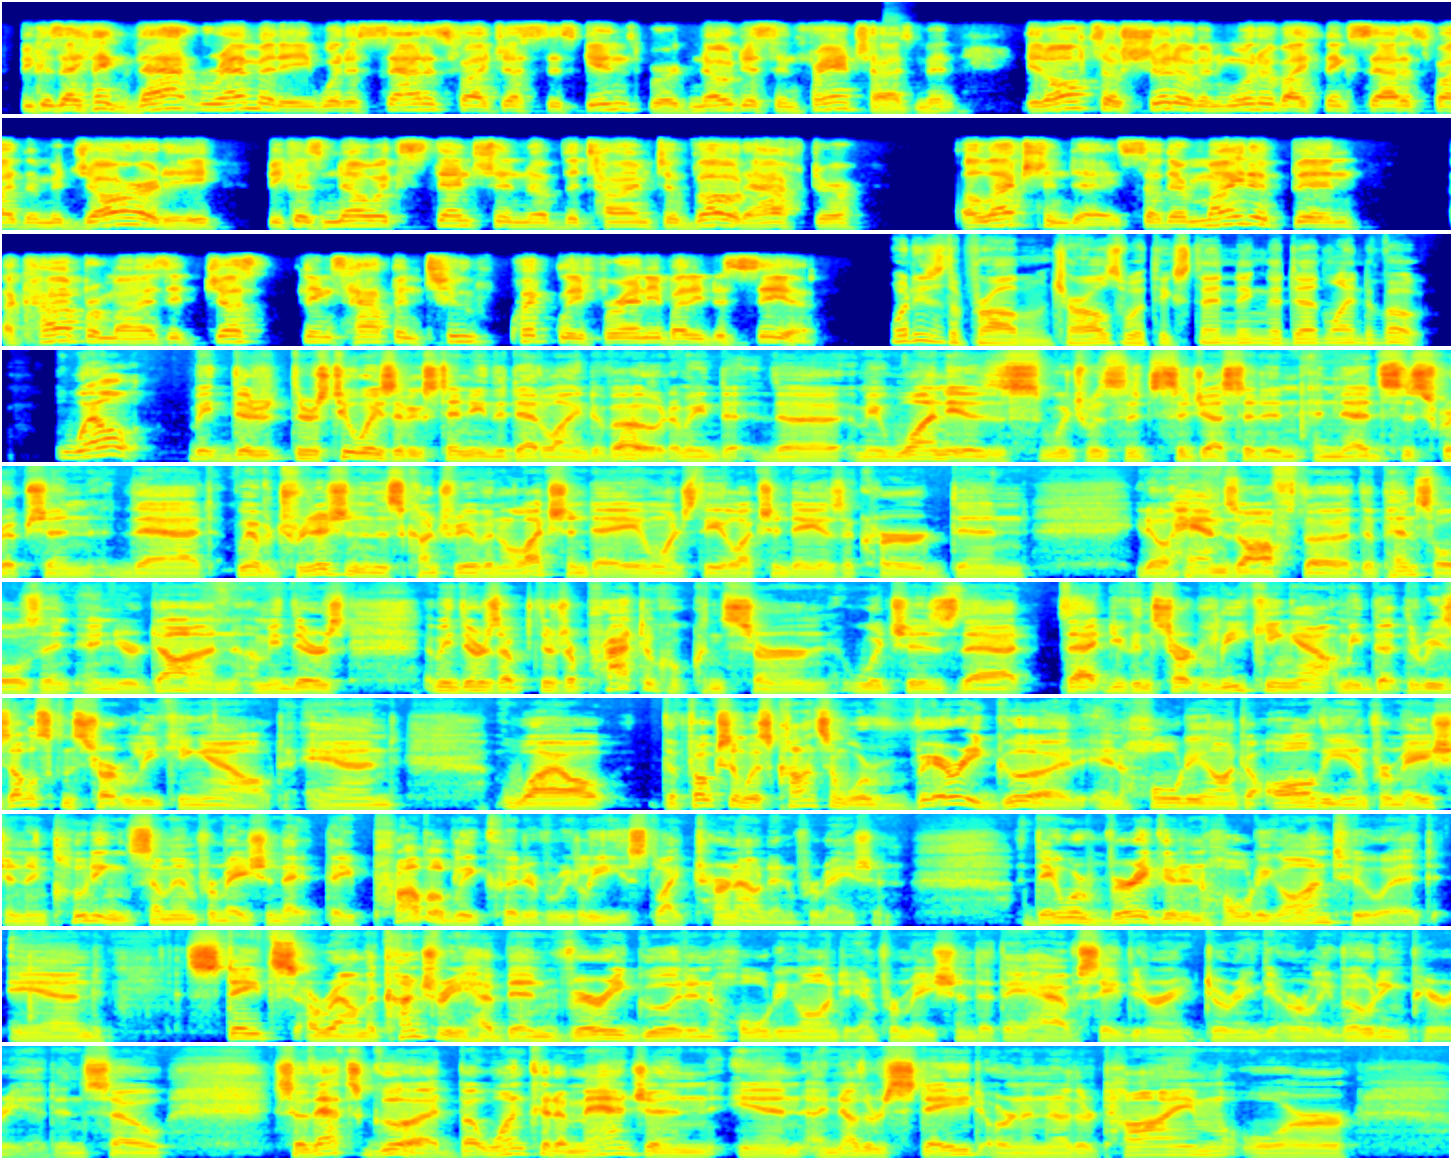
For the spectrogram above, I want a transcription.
Because I think that remedy would have satisfied Justice Ginsburg, no disenfranchisement. It also should have and would have, I think, satisfied the majority because no extension of the time to vote after election day. So there might have been a compromise. It just things happen too quickly for anybody to see it. What is the problem, Charles, with extending the deadline to vote? Well, I mean, there, there's two ways of extending the deadline to vote. I mean, the, the I mean, one is which was suggested in, in, Ned's description that we have a tradition in this country of an election day, and once the election day has occurred, then you know, hands off the the pencils and, and you're done. I mean, there's I mean, there's a there's a practical concern, which is that that you can start leaking out. I mean, that the results can start leaking out, and while the folks in Wisconsin were very good in holding on to all the information, including some information that they probably could have released, like turnout information. They were very good in holding on to it. And states around the country have been very good in holding on to information that they have, say, during, during the early voting period. And so, so that's good. But one could imagine in another state or in another time or,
